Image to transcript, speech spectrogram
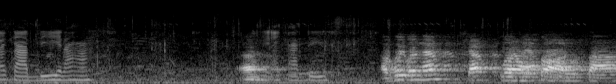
อากาศดีนะคะอะวันนี้อากาศดี เอาคุยบนนั้นครับตัวในสอบสาม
